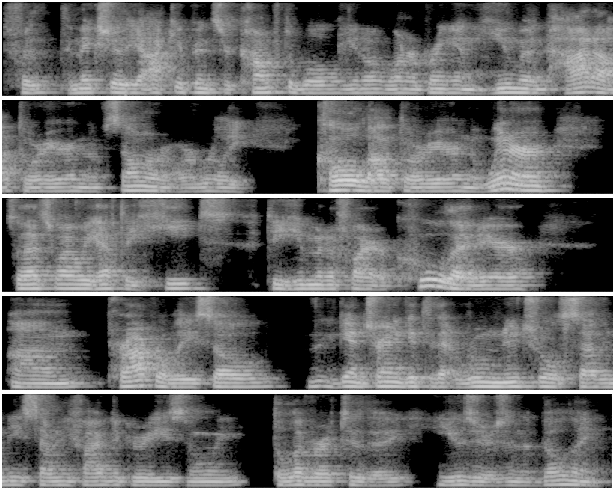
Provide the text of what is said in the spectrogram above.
for to make sure the occupants are comfortable. You don't want to bring in humid, hot outdoor air in the summer or really cold outdoor air in the winter. So that's why we have to heat, dehumidify, or cool that air um, properly. So again, trying to get to that room neutral 70, 75 degrees when we deliver it to the users in the building.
